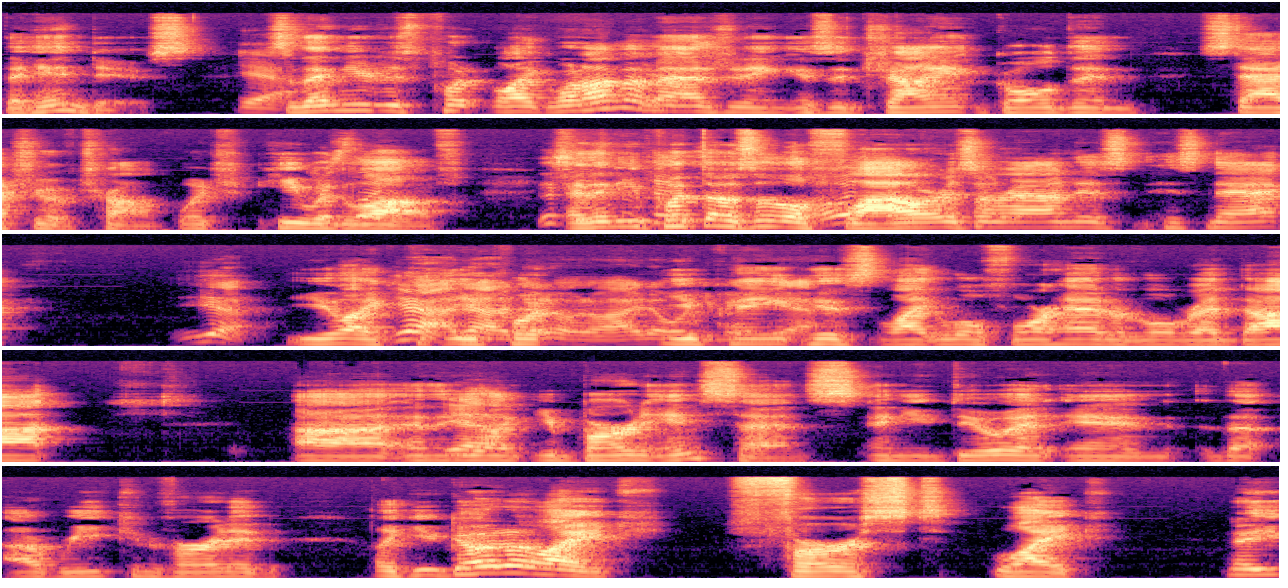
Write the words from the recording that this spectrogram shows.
the Hindus. yeah. So then you just put like what I'm Yeah. imagining is a giant golden statue of Trump, which he would like- love, and then you put those little flowers around his his neck. Yeah, You like yeah, you yeah. put no, no, no. I know you paint. Yeah. his like little forehead with a little red dot, uh, and then you like you burn incense and you do it in the a reconverted like you go to like first like no you,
